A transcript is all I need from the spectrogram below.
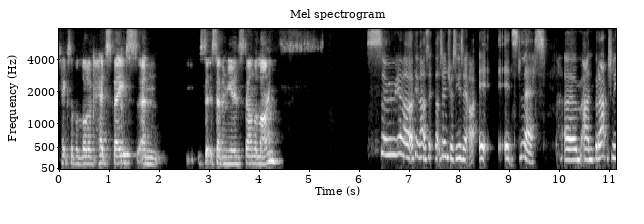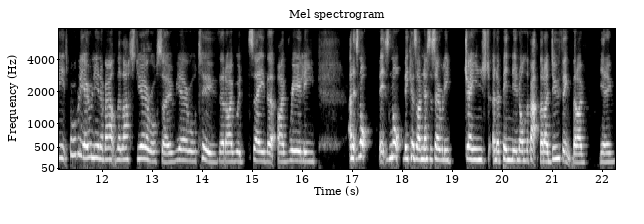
takes up a lot of headspace and seven years down the line? So yeah, I think that's that's interesting, isn't it? it it's less, um, and but actually, it's probably only in about the last year or so, year or two, that I would say that I've really, and it's not it's not because I've necessarily changed an opinion on the fact that I do think that I've you know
